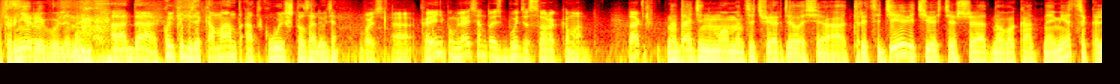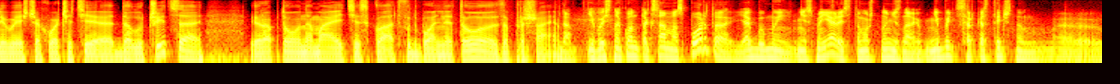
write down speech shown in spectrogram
турніры і вуліна. Да колькі будзе каманд адкуль што за людзі? Вось калі не памыляйся то есть будзе 40 каманд так. На дадзены момант зацвердзілася 39 ёсць яшчэ одно вакантнае месца калі вы яшчэ хочаце далучыцца і раптоўна маеце склад футбольны то запрашаем да. і вось наконт таксама спорта як бы мы не смяялись тому что ну не знаю не быць саркастычным э,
